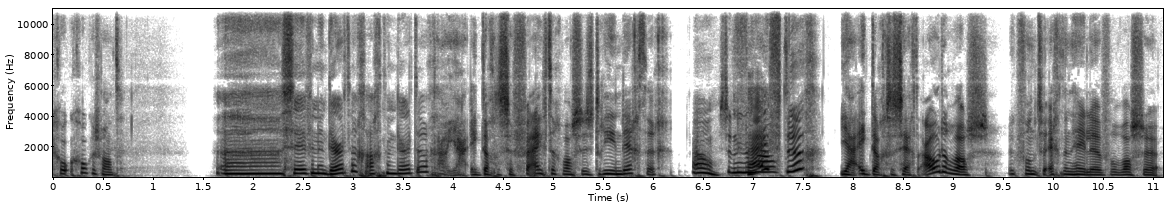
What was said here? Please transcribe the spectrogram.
Gok, gok eens wat. Eh 37, 38? Nou ja, ik dacht dat ze 50 was. Ze is 33. Oh, Is dat niet normaal? 50? Ja, ik dacht dat ze echt ouder was. Ik vond het echt een hele volwassen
